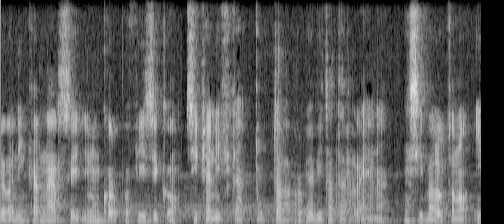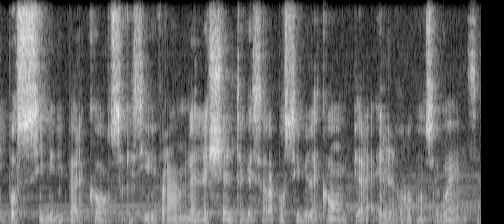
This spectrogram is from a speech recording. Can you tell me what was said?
Prima di incarnarsi in un corpo fisico si pianifica tutta la propria vita terrena e si valutano i possibili percorsi che si vivranno e le scelte che sarà possibile compiere e le loro conseguenze.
